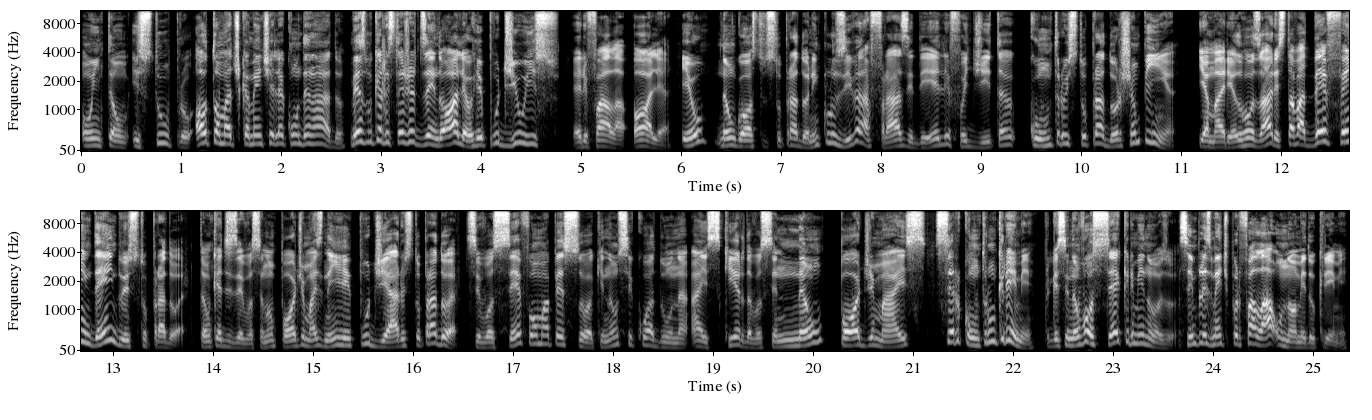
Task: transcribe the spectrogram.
ou então estupro, automaticamente ele é condenado. Mesmo que ele esteja dizendo, olha, eu repudio isso. Ele fala, olha, eu não gosto de estuprador. Inclusive, a frase dele foi dita contra o estuprador Champinha. E a Maria do Rosário estava defendendo o estuprador. Então quer dizer, você não pode mais nem repudiar o estuprador. Se você for uma pessoa que não se coaduna à esquerda, você não pode mais ser contra um crime, porque senão você é criminoso, simplesmente por falar o nome do crime.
